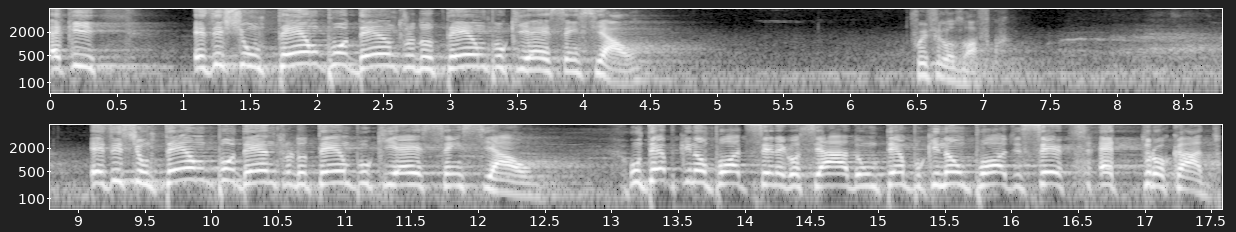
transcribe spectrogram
é que existe um tempo dentro do tempo que é essencial. Fui filosófico. existe um tempo dentro do tempo que é essencial. Um tempo que não pode ser negociado, um tempo que não pode ser é trocado.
